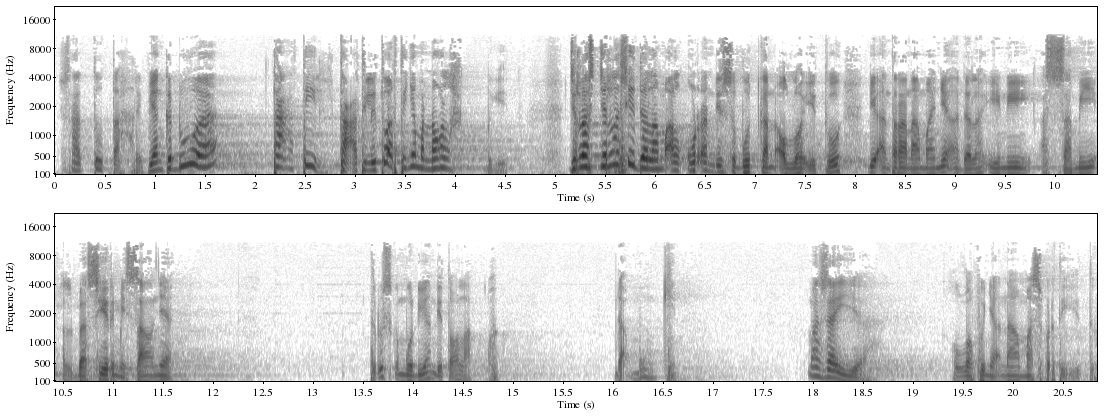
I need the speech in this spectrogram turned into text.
Satu tahrif. Yang kedua, ta'til. Ta'til itu artinya menolak begitu. Jelas-jelas sih dalam Al-Qur'an disebutkan Allah itu di antara namanya adalah ini As-Sami Al-Basir misalnya. Terus kemudian ditolak. Tidak mungkin. Masa iya Allah punya nama seperti itu?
